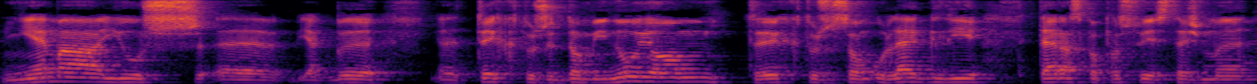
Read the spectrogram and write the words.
Nie ma już e, jakby e, tych, którzy dominują, tych, którzy są ulegli. Teraz po prostu jesteśmy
